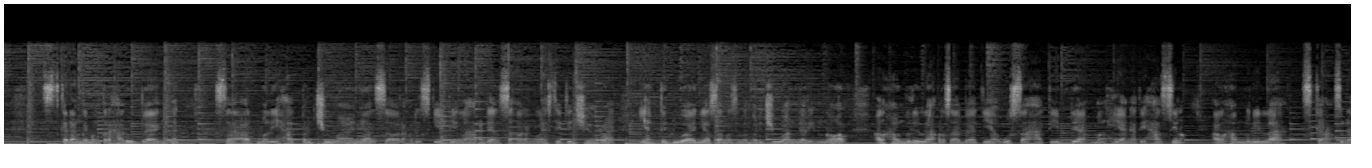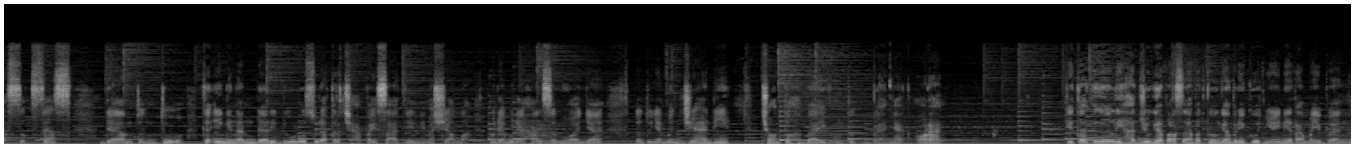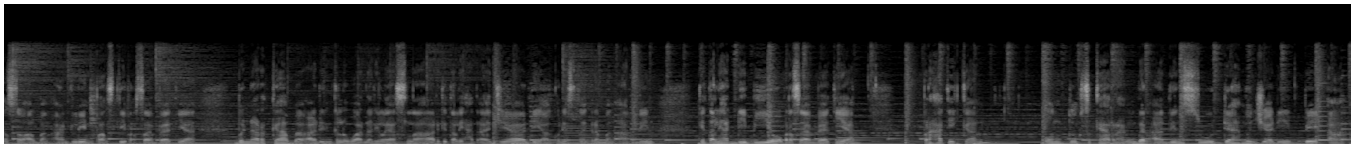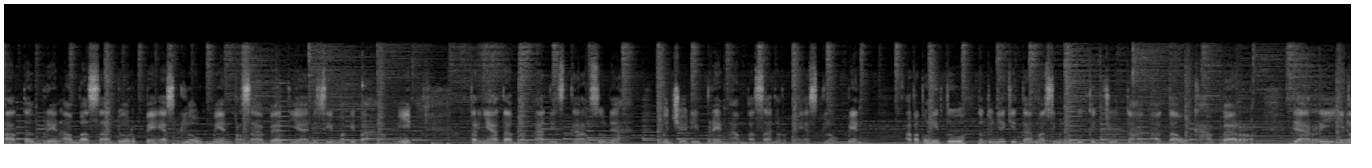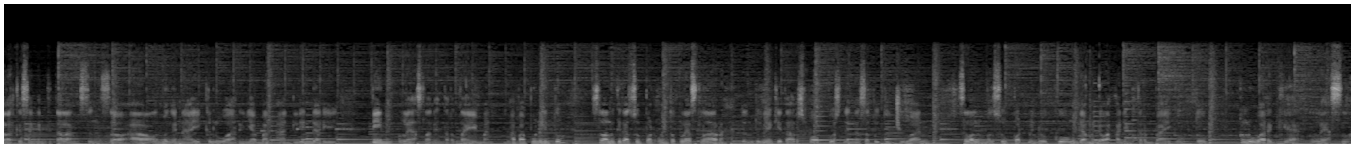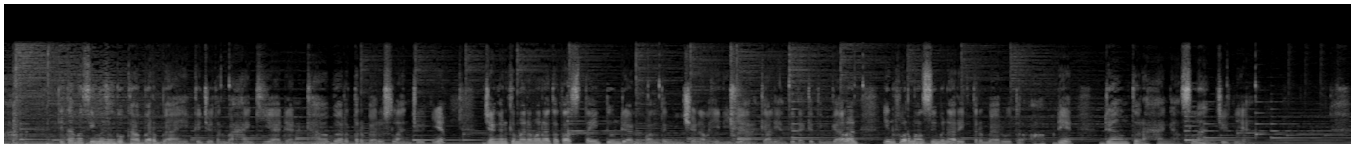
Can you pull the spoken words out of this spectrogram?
Sekarang memang terharu banget saat melihat perjuangan seorang Rizky Bilar dan seorang Lesti Kejora yang keduanya sama-sama berjuang dari nol. Alhamdulillah persahabat ya, usaha tidak mengkhianati hasil. Alhamdulillah sekarang sudah sukses dan tentu keinginan dari dulu sudah tercapai saat ini. Masya Allah, mudah-mudahan semuanya tentunya menjadi contoh baik untuk banyak orang. Kita lihat juga persahabat keunggahan berikutnya. Ini ramai banget soal Bang Adlin Pasti persahabat ya. Benarkah Bang Adlin keluar dari Leslar? Kita lihat aja di akun Instagram Bang Adlin. Kita lihat di bio persahabat ya. Perhatikan untuk sekarang Bang Adlin sudah menjadi BA atau Brand Ambassador PS Glowman persahabat ya. Disimak dipahami. Ternyata Bang Adlin sekarang sudah menjadi brand ambasador PS Glowman. Apa pun itu, tentunya kita masih menunggu kejutan atau kabar dari idola kesayangan kita langsung soal mengenai keluarnya Bang Adlin dari tim Leslar Entertainment. Apa pun itu, selalu kita support untuk Leslar. Tentunya kita harus fokus dengan satu tujuan, selalu mensupport, mendukung, dan mendoakan yang terbaik untuk keluarga Leslar. Kita masih menunggu kabar baik, kejutan bahagia, dan kabar terbaru selanjutnya. Jangan ke mana-mana tetap stay tune dan pantengin channel ini biar kalian tidak ketinggalan informasi menarik terbaru terupdate dan terhangat selanjutnya.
